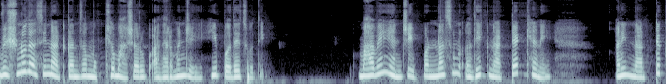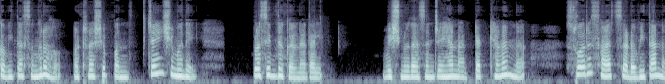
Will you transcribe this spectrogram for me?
विष्णुदासी नाटकांचा मुख्य भाषारूप आधार म्हणजे ही पदेच होती. भावे यांची पन्नासहून अधिक नाट्याख्याने आणि नाट्य कविता संग्रह अठराशे पंच्याऐंशीमध्ये प्रसिद्ध करण्यात आले. विष्णुदासांच्या ह्या नाट्याख्यानांना स्वरसात चढविताना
